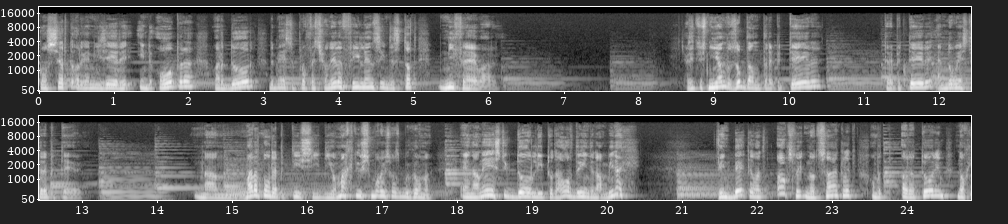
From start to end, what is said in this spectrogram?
concert te organiseren in de opera, waardoor de meeste professionele freelancers in de stad niet vrij waren. Er zit dus niet anders op dan te repeteren, te repeteren en nog eens te repeteren. Na een marathonrepetitie die om 8 uur s morgens was begonnen en dan één stuk doorliep tot half drie in de namiddag, vindt Beethoven het absoluut noodzakelijk om het oratorium nog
